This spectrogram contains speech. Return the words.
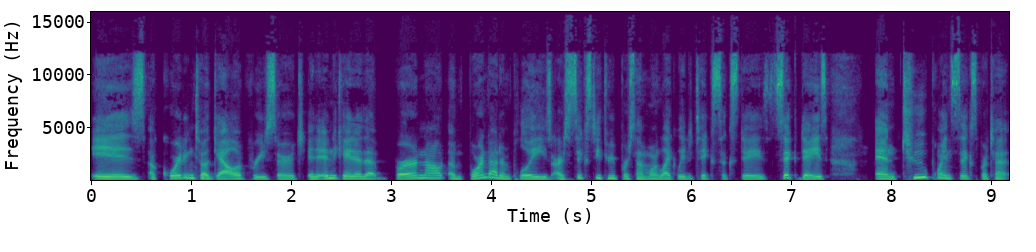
is according to a Gallup research, it indicated that burnout um, burned out employees are 63% more likely to take six days, sick days and 2.6%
